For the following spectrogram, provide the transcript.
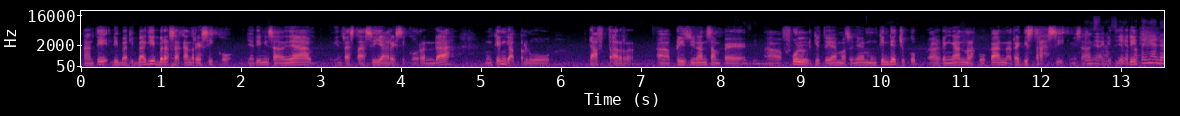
nanti dibagi-bagi berdasarkan resiko jadi misalnya investasi yang resiko rendah mungkin nggak perlu daftar uh, perizinan sampai uh, full gitu ya maksudnya mungkin dia cukup uh, dengan melakukan registrasi misalnya registrasi, gitu jadi ada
